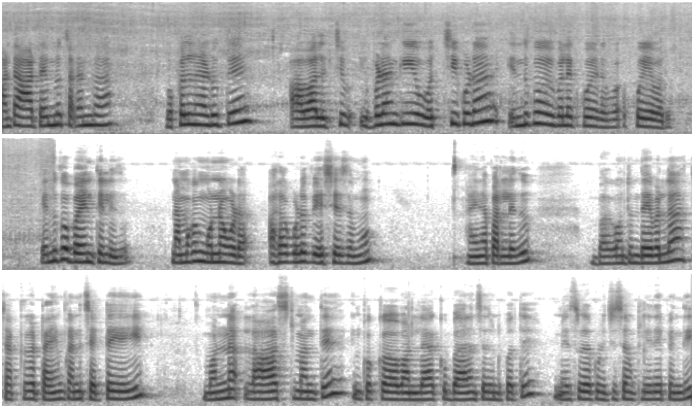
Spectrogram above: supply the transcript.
అంటే ఆ టైంలో సడన్గా ఒకరిని అడిగితే వాళ్ళు ఇచ్చి ఇవ్వడానికి వచ్చి కూడా ఎందుకో ఇవ్వలేకపోయారు పోయేవారు. ఎందుకో భయం తెలీదు. నమ్మకంగా ఉన్నా కూడా. అలా కూడా ఫేస్ చేసాము అయినా పర్లేదు. భగవంతుని దయ వల్ల చక్కగా టైంకి అన్నీ సెట్ అయ్యాయి. మొన్న లాస్ట్ మంతే ఇంకొక వన్ ల్యాక్ బ్యాలెన్స్ అది ఉండిపోతే మేస్త్రి గారు కూడా ఇచ్చేసాం క్లియర్ అయిపోయింది.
